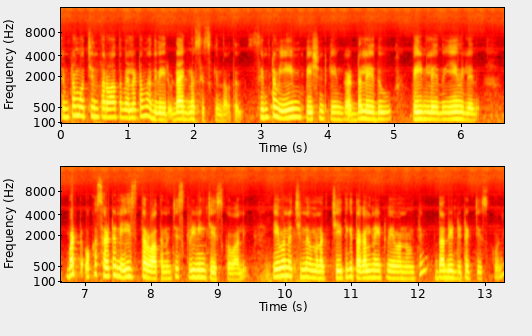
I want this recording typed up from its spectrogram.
సిమ్టమ్ వచ్చిన తర్వాత వెళ్ళటం అది వేరు డయాగ్నోసిస్ కింద అవుతుంది. సిమ్టమ్ ఏం పేషెంట్కి ఏం గడ్డ లేదు పెయిన్ లేదు ఏమీ లేదు. బట్ ఒక సర్టన్ ఏజ్ తర్వాత నుంచి స్క్రీనింగ్ చేసుకోవాలి. ఏమైనా చిన్న మనకు చేతికి తగలనేటివి ఏమైనా ఉంటే దాన్ని డిటెక్ట్ చేసుకొని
